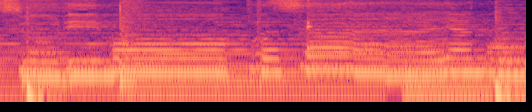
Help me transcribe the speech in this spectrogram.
Sudimo pesayangku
